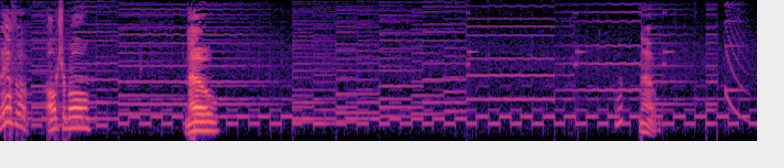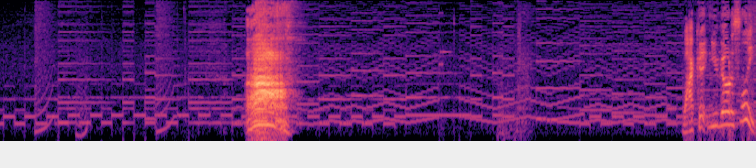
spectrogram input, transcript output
We have a ultra ball? No. What? No. Ah! Why couldn't you go to sleep?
